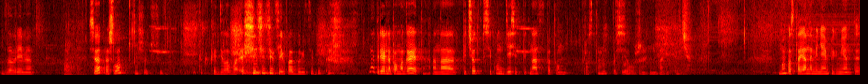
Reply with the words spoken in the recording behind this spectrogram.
за время. Все, прошло? Еще чуть-чуть. Какая деловая, чуть-чуть ей подуйте. Ну, это реально помогает. Она печет секунд 10-15, потом просто все уже не болит ничего. Мы постоянно меняем пигменты.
